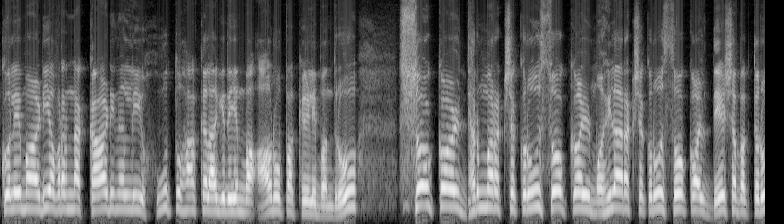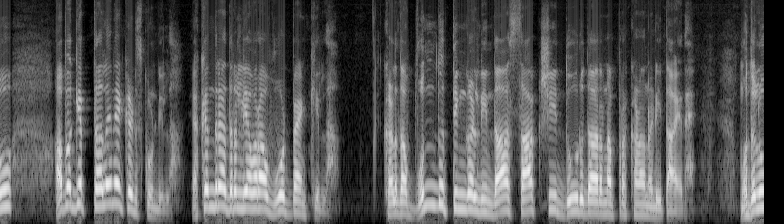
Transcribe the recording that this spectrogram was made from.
ಕೊಲೆ ಮಾಡಿ ಅವರನ್ನ ಕಾಡಿನಲ್ಲಿ ಹೂತು ಹಾಕಲಾಗಿದೆ ಎಂಬ ಆರೋಪ ಕೇಳಿ ಬಂದ್ರು. ಸೋಕಾಳ್ ಧರ್ಮ ರಕ್ಷಕರು, ಸೋಕಾಳ್ ಮಹಿಳಾ ರಕ್ಷಕರು, ಸೋಕಾಳ್ ದೇಶಭಕ್ತರು ಆ ಬಗ್ಗೆ ತಲೆನೇ ಕೆಡಿಸ್ಕೊಂಡಿಲ್ಲ. ಯಾಕಂದ್ರೆ ಅದರಲ್ಲಿ ಅವರ ವೋಟ್ ಬ್ಯಾಂಕ್ ಇಲ್ಲ. ಕಳೆದ ಒಂದು ತಿಂಗಳಿನಿಂದ ಸಾಕ್ಷಿ ದೂರುದಾರನ ಪ್ರಕರಣ ನಡೀತಾ ಇದೆ. ಮೊದಲು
